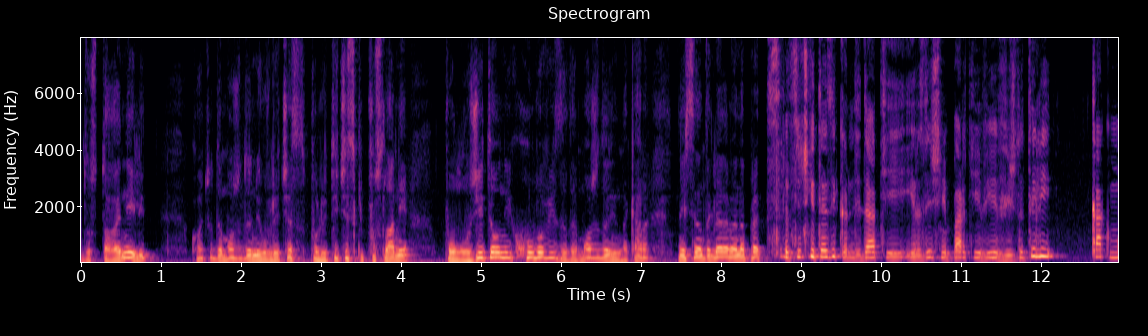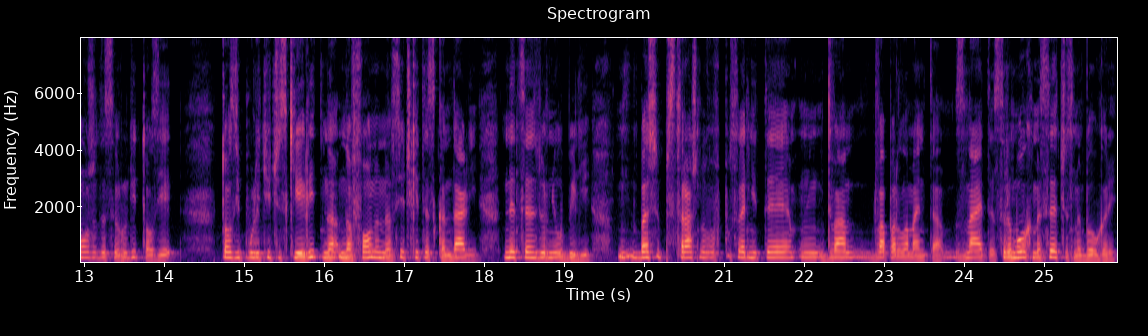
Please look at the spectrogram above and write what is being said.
достоен елит, който да може да ни увлече с политически послания, положителни, хубави, за да може да ни накара наистина да гледаме напред. Сред всички тези кандидати и различни партии, вие виждате ли как може да се роди този, този политически елит на, на фона на всичките скандали, нецензурни обиди. Беше страшно в последните два, два парламента. Знаете, срамувахме се, че сме българи.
